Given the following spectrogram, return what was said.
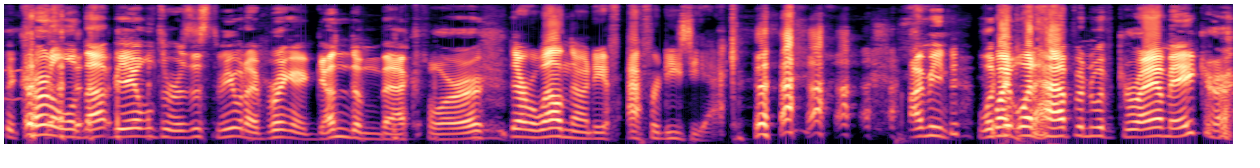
The Colonel will not be able to resist me when I bring a Gundam back for her. They're well known to aphrodisiac. I mean, look What- at what happened with Graham Aker.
